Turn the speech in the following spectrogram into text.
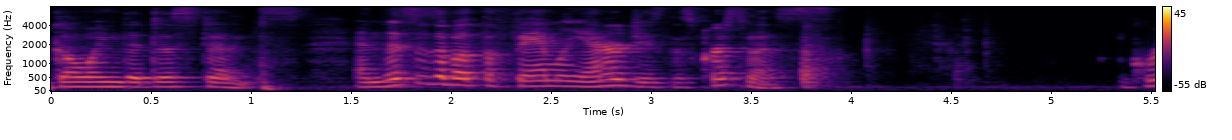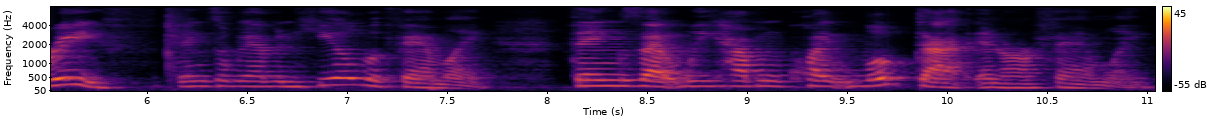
Going the distance. And this is about the family energies this Christmas. Grief, things that we haven't healed with family, things that we haven't quite looked at in our family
